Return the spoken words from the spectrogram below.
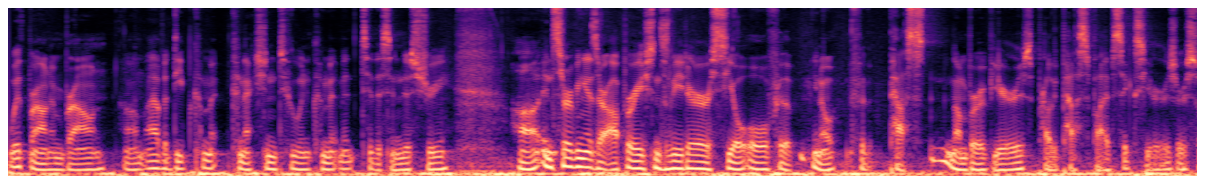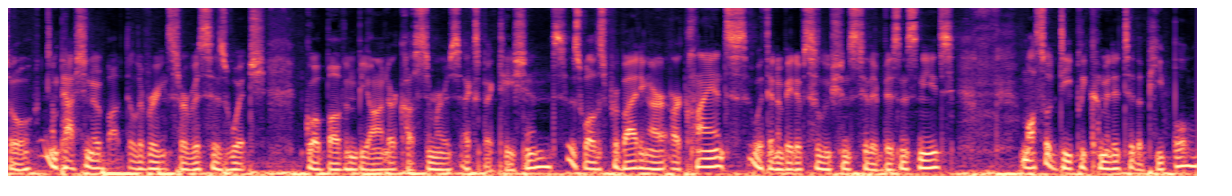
with Brown and Brown, um, I have a deep com- connection to and commitment to this industry uh, in serving as our operations leader or COO for the you know for the past number of years, probably past five six years or so. I'm passionate about delivering services which go above and beyond our customers' expectations, as well as providing our, our clients with innovative solutions to their business needs. I'm also deeply committed to the people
